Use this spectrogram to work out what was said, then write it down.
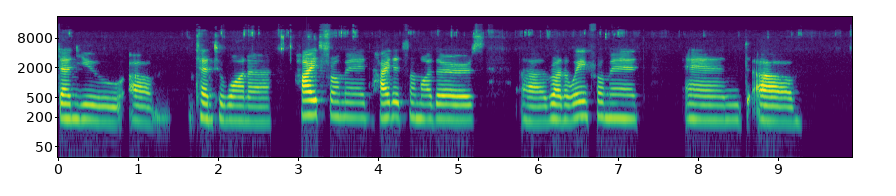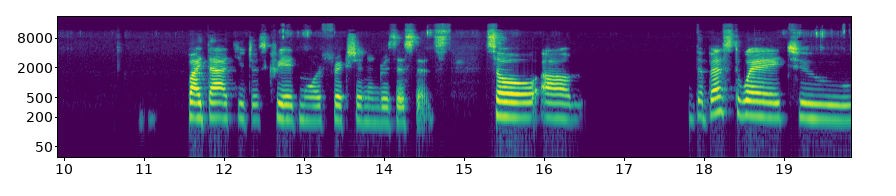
then you um, tend to want to hide from it, hide it from others, uh, run away from it. And uh, by that, you just create more friction and resistance. So, um, the best way to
